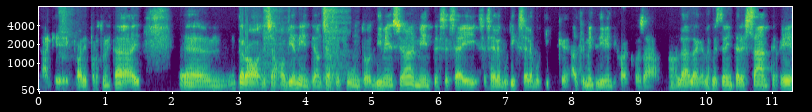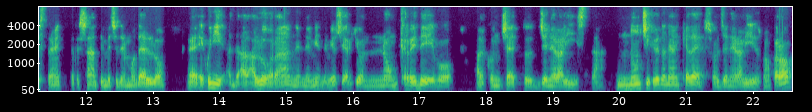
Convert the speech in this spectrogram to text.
anche di quali opportunità hai, eh, però diciamo, ovviamente a un certo punto dimensionalmente se sei, se sei la boutique sei la boutique, altrimenti diventi qualcos'altro. No? La, la, la, questione interessante, estremamente interessante invece del modello, eh, e quindi a, allora nel, nel, mio, nel mio cerchio non credevo al concetto generalista, non ci credo neanche adesso al generalismo, però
